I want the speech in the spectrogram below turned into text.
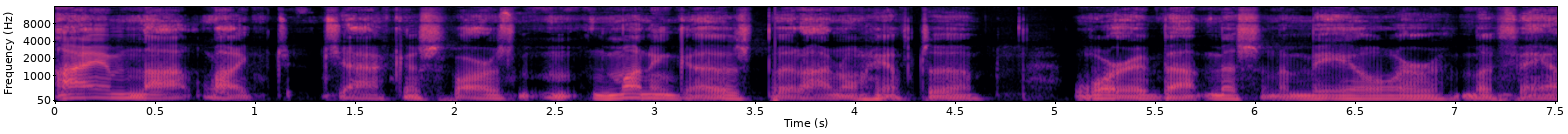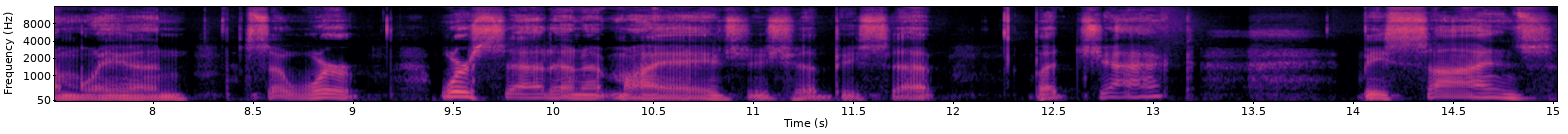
I am not like Jack as far as money goes but I don't have to worry about missing a meal or my family and so we're we're set and at my age you should be set but Jack besides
